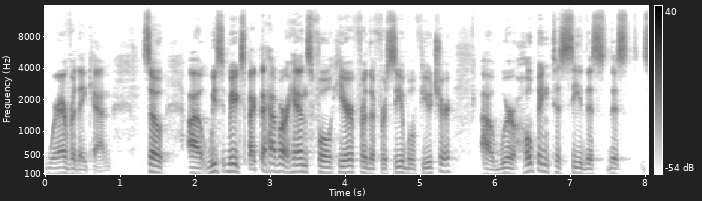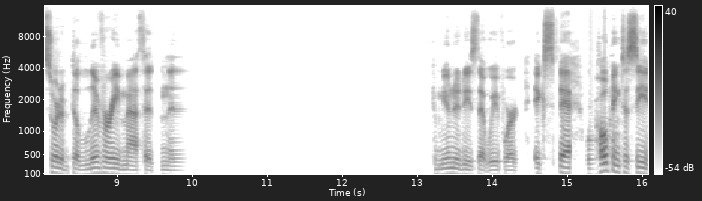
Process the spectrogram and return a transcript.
wherever they can. So uh, we, we expect to have our hands full here for the foreseeable future. Uh, we're hoping to see this, this sort of delivery method and the communities that we've worked expand. We're hoping to see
